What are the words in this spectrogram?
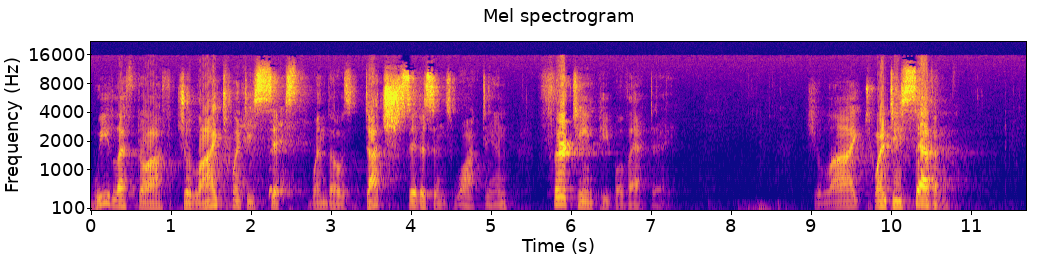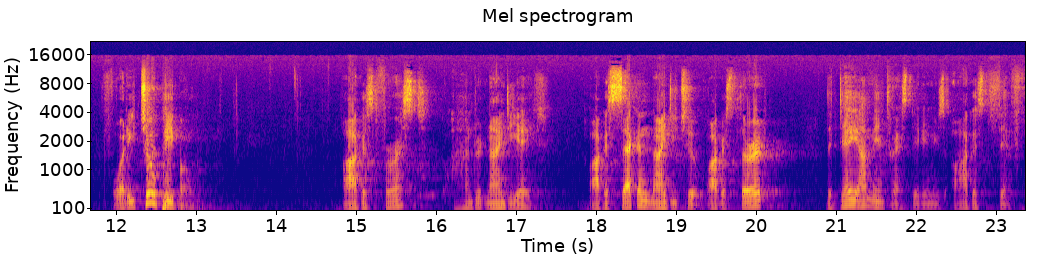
We left off July 26th when those Dutch citizens walked in, 13 people that day. July 27th, 42 people. August 1st, 198. August 2nd, 92. August 3rd, the day I'm interested in is August 5th.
